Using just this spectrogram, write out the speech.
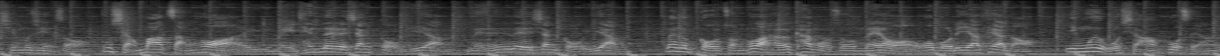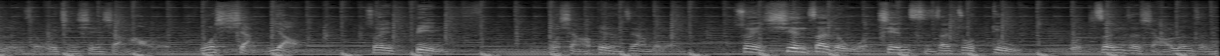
轻不轻松？不想骂脏话而已。每天累得像狗一样，每天累得像狗一样。那个狗转过来还会看我说：“没有哦，我不利亚天哦。”因为我想要过怎样的人生，我已经先想好了。我想要，所以并我想要变成这样的人。所以现在的我坚持在做 do，我真的想要认真去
